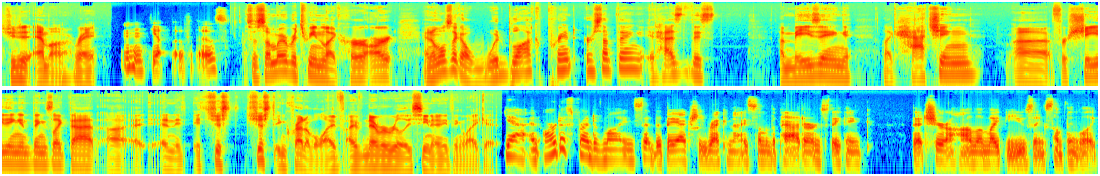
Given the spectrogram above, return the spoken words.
she did Emma, right? Mm-hmm. Yep, both of those. So somewhere between like her art and almost like a woodblock print or something, it has this amazing like hatching uh, for shading and things like that, uh, and it, it's just just incredible. I've I've never really seen anything like it. Yeah, an artist friend of mine said that they actually recognize some of the patterns. They think that Shirahama might be using something like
